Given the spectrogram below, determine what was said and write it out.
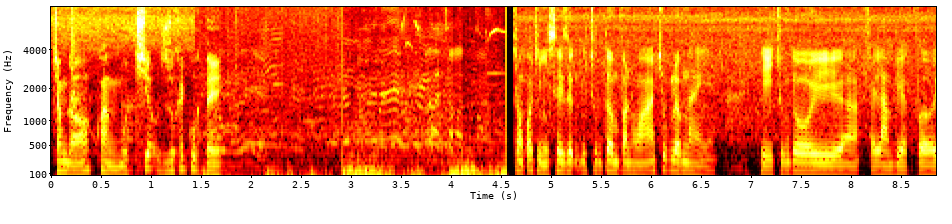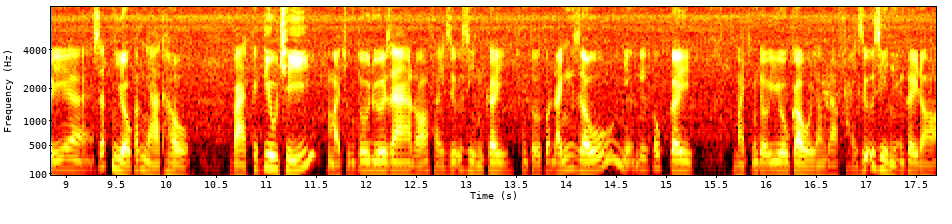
trong đó khoảng 1 triệu du khách quốc tế. Trong quá trình xây dựng cái trung tâm văn hóa Trúc Lâm này thì chúng tôi à, phải làm việc với à, rất nhiều các nhà thầu và cái tiêu chí mà chúng tôi đưa ra đó phải giữ gìn cây. Chúng tôi có đánh dấu những cái gốc cây mà chúng tôi yêu cầu rằng là phải giữ gìn những cây đó,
